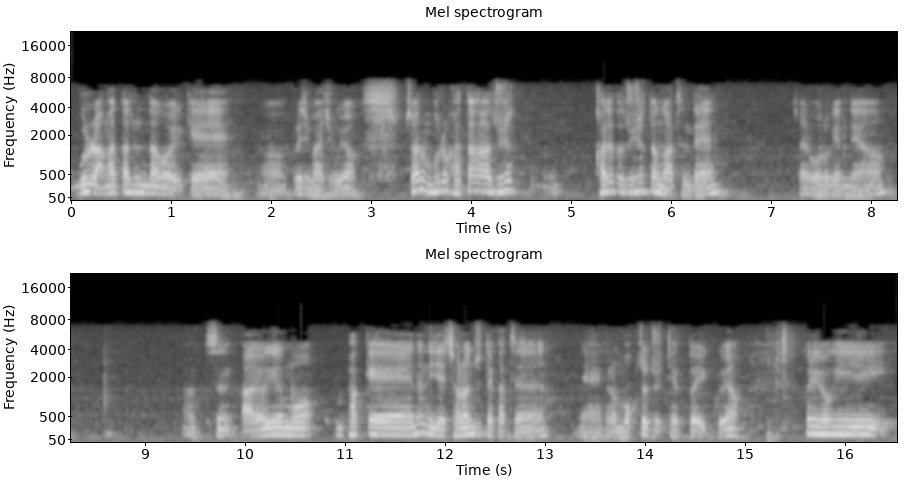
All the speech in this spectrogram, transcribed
물 안 갖다 준다고 이렇게 어, 그러지 마시고요. 저는 물을 갖다 주셨 가져다 주셨던 것 같은데 잘 모르겠네요. 아무튼 아 여기 뭐 밖에는 이제 전원주택 같은 예, 그런 목조주택도 있고요. 그리고 여기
